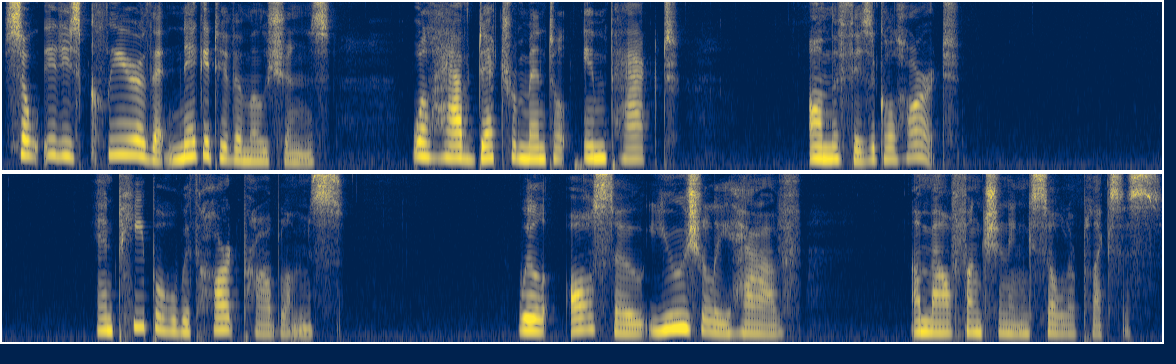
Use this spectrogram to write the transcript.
So it is clear that negative emotions will have detrimental impact on the physical heart. And people with heart problems will also usually have a malfunctioning solar plexus.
